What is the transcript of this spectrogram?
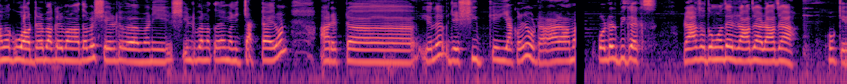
আমাকে ওয়াটার বাকেট বানাতে হবে শেল্ড মানে শিল্ড বানাতে হবে মানে চারটা আয়রন আর একটা এলে যে শিপকে ইয়া করে ওটা, আর আমার গোল্ডের পিকেক্স রাজা তোমাদের রাজা রাজা। ওকে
